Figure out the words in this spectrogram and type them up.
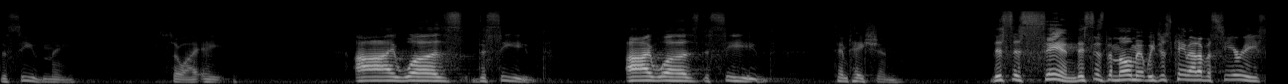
deceived me, so I ate. I was deceived. I was deceived. Temptation. This is sin. This is the moment. We just came out of a series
